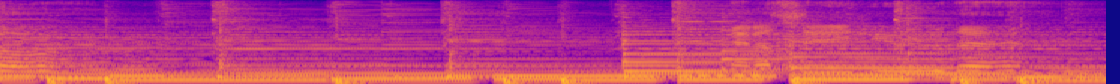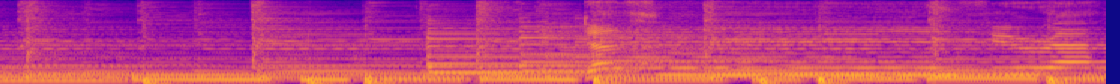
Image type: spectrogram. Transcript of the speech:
door And I see you there. It doesn't feel right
